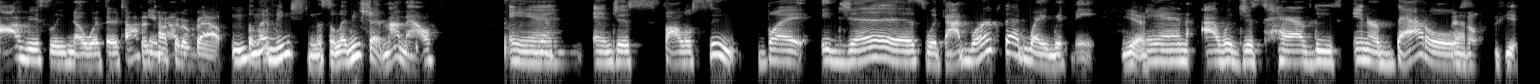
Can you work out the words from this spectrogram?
obviously know what they're talking, they're talking about. about. So let mm-hmm. me so let me shut my mouth and yeah. and just follow suit but it just would not work that way with me. Yeah. And I would just have these inner battles Battle. yeah.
